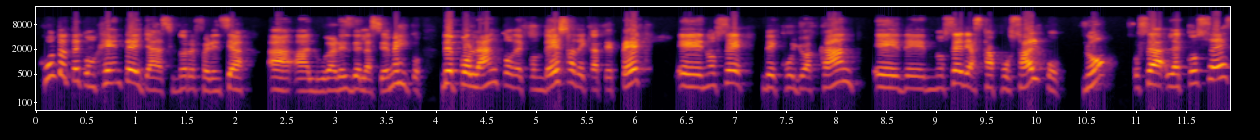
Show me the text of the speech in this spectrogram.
júntate con gente, ya haciendo referencia a, lugares de la Ciudad de México, de Polanco, de Condesa, de Catepec, eh, no sé, de Coyoacán, eh, de, no sé, de Azcapotzalco, ¿no? O sea, la cosa es,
